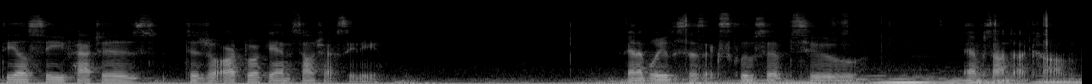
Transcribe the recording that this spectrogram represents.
DLC, patches, digital art book, and soundtrack CD. And I believe this is exclusive to Amazon.com.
